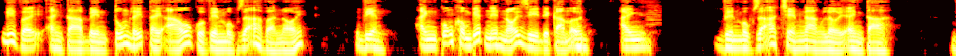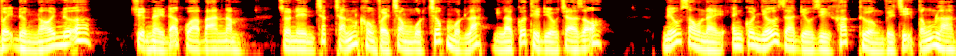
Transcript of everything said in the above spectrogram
Nghĩ vậy, anh ta bền túm lấy tay áo của viên mục giã và nói Viên, anh cũng không biết nên nói gì để cảm ơn. Anh... Viên mục giã chèn ngang lời anh ta. Vậy đừng nói nữa. Chuyện này đã qua ba năm, cho nên chắc chắn không phải trong một chốc một lát là có thể điều tra rõ. Nếu sau này anh có nhớ ra điều gì khác thường về chị Tống Lan,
